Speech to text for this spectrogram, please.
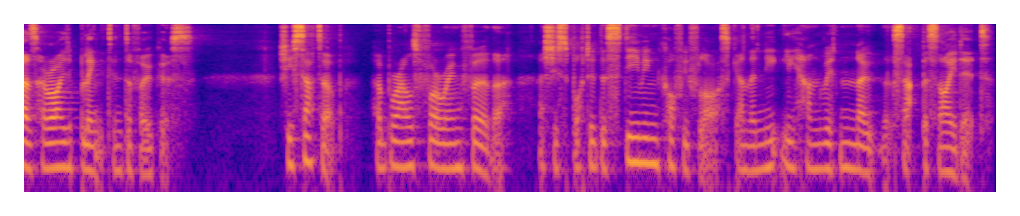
as her eyes blinked into focus. She sat up, her brows furrowing further, as she spotted the steaming coffee flask and the neatly handwritten note that sat beside it.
